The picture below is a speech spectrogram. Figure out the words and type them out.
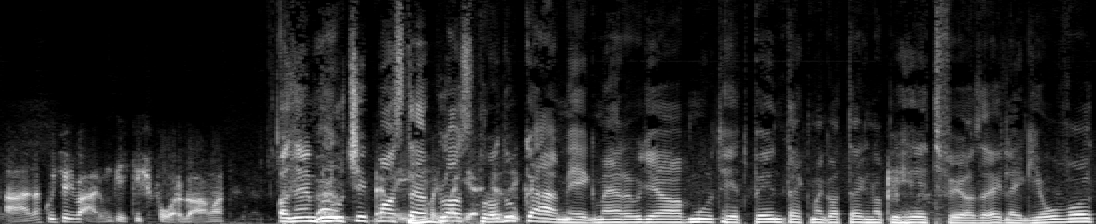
állnak, úgyhogy várunk egy kis forgalmat. A nem Blue Chip Master Plus produkál még, mert ugye a múlt hét péntek, meg a tegnapi hétfő az elég jó volt.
